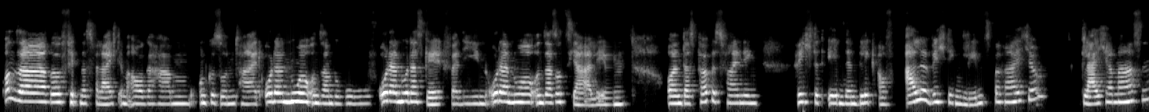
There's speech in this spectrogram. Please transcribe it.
unsere Fitness vielleicht im Auge haben und Gesundheit oder nur unseren Beruf oder nur das Geld verdienen oder nur unser Sozialleben. Und das Purpose Finding richtet eben den Blick auf alle wichtigen Lebensbereiche gleichermaßen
